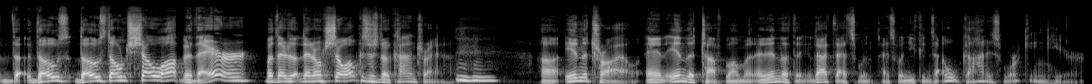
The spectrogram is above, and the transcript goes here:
Th- those those don't show up. They're there, but they're, they don't show up because there's no contrast. Uh, in the trial and in the tough moment and in the thing that that's when that's when you can say, oh, God is working here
